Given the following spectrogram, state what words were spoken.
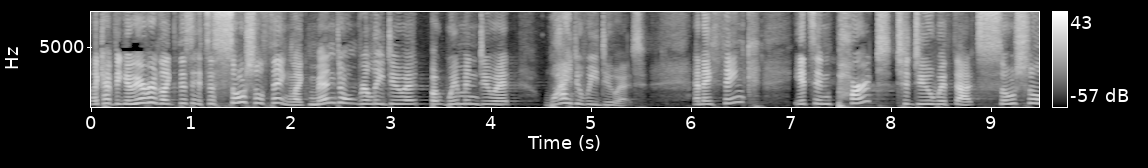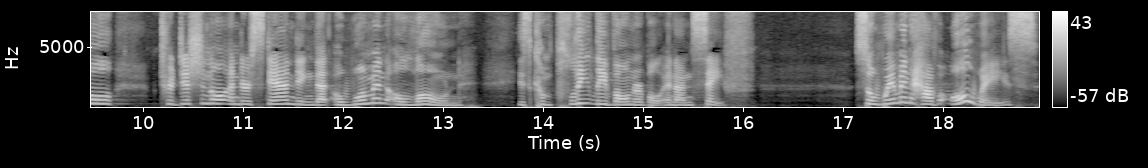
Like, have you ever, like this, it's a social thing. Like, men don't really do it, but women do it. Why do we do it? And I think it's in part to do with that social, traditional understanding that a woman alone is completely vulnerable and unsafe. So, women have always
